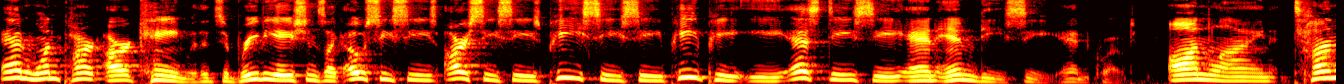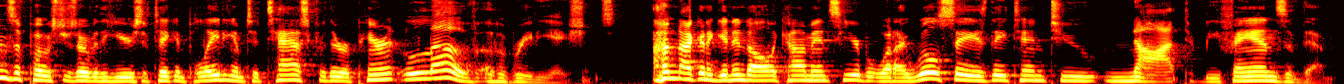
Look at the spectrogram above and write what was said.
and one part arcane, with its abbreviations like OCCs, RCCs, PCC, PPE, SDC, and MDC. End quote. Online, tons of posters over the years have taken Palladium to task for their apparent love of abbreviations. I'm not going to get into all the comments here, but what I will say is they tend to not be fans of them.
